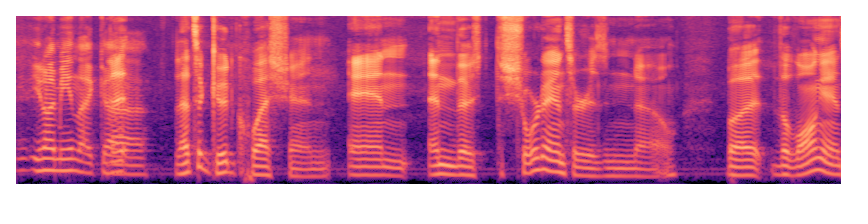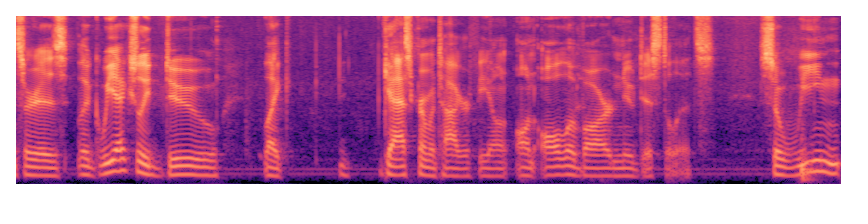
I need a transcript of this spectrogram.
you know what I mean? Like uh, That- That's a good question, and and the the short answer is no, but the long answer is like we actually do like gas chromatography on on all of our new distillates, so we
